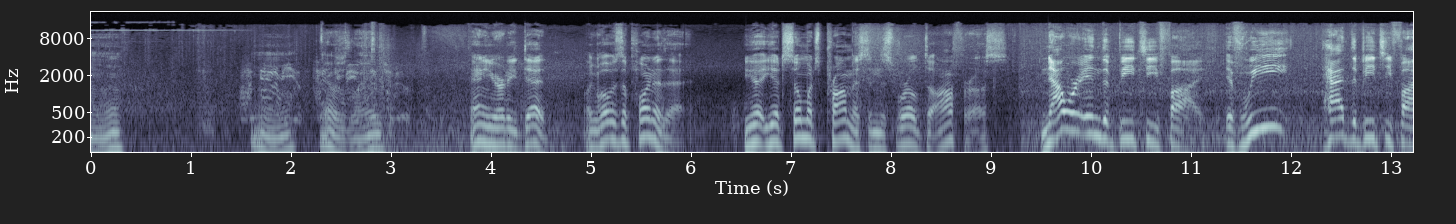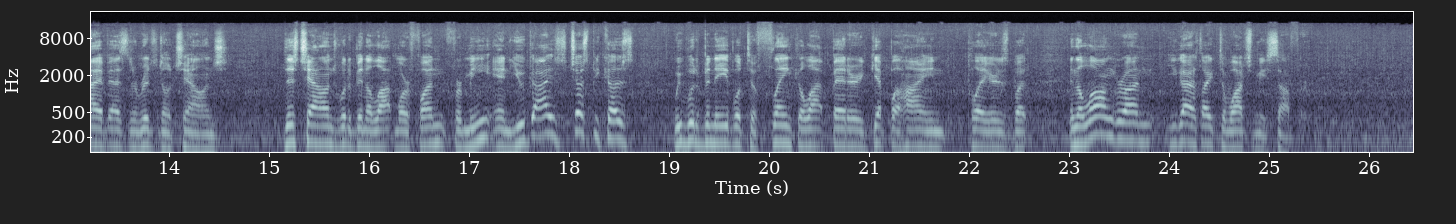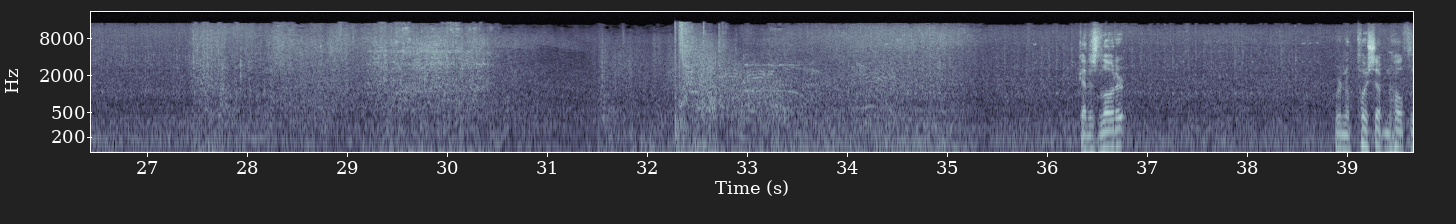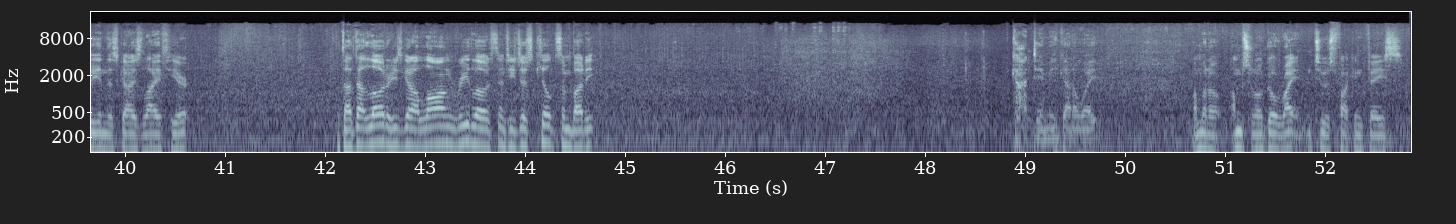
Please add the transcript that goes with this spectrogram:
Hmm. Hmm. That was lame. And you're already dead. Like, what was the point of that? You had, you had so much promise in this world to offer us. Now we're in the BT5. If we had the BT5 as an original challenge, this challenge would have been a lot more fun for me and you guys just because we would have been able to flank a lot better, get behind players, but in the long run, you guys like to watch me suffer. Got his loader. We're gonna push up and hopefully end this guy's life here. Without that loader, he's got a long reload since he just killed somebody. God damn it, he got away. I'm gonna I'm just gonna go right into his fucking face.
